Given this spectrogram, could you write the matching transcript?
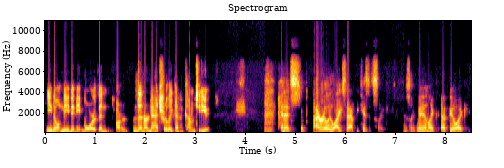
You don't need any more than are than are naturally going to come to you. And it's I really liked that because it's like it's like man, like I feel like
